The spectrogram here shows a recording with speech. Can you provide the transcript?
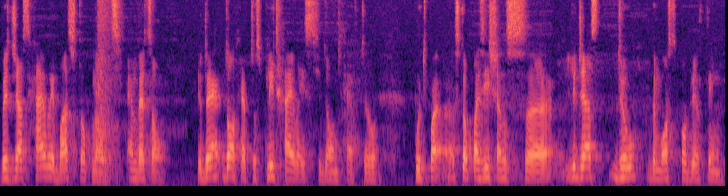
with just highway bus stop nodes, and that's all. You don't have to split highways. You don't have to put stop positions. Uh, you just do the most obvious thing.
